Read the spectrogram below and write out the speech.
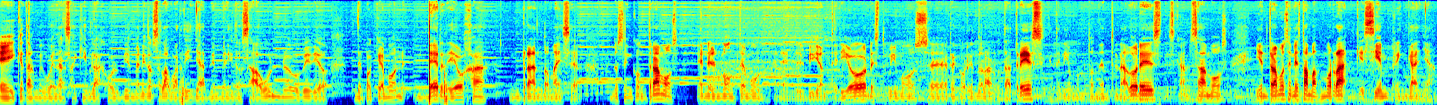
Hey, ¿qué tal? Muy buenas, aquí Black Hole, bienvenidos a la guardilla, bienvenidos a un nuevo vídeo de Pokémon Verde Hoja Randomizer. Nos encontramos en el Monte Moon. En el vídeo anterior estuvimos eh, recorriendo la ruta 3, que tenía un montón de entrenadores, descansamos y entramos en esta mazmorra que siempre engaña.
